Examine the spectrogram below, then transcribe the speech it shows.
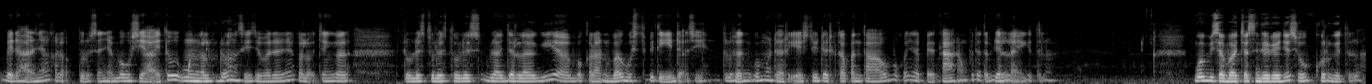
Beda halnya kalau tulisannya bagus. Ya itu mengeluh doang sih sebenarnya. Kalau tinggal tulis tulis tulis belajar lagi ya bakalan bagus. Tapi tidak sih. Tulisan gue mah dari SD dari kapan tahu. Pokoknya sampai sekarang pun tetap jelek gitu loh. Gue bisa baca sendiri aja syukur gitu loh.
